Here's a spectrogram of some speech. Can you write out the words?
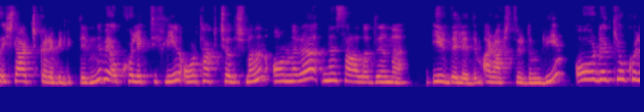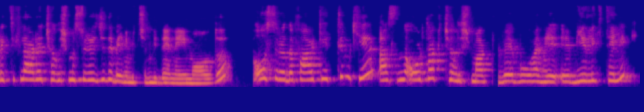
işler çıkarabildiklerini ve o kolektifliğin ortak çalışmanın onlara ne sağladığını irdeledim, araştırdım diyeyim. Oradaki o kolektiflerde çalışma süreci de benim için bir deneyim oldu. O sırada fark ettim ki aslında ortak çalışmak ve bu hani e, birliktelik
